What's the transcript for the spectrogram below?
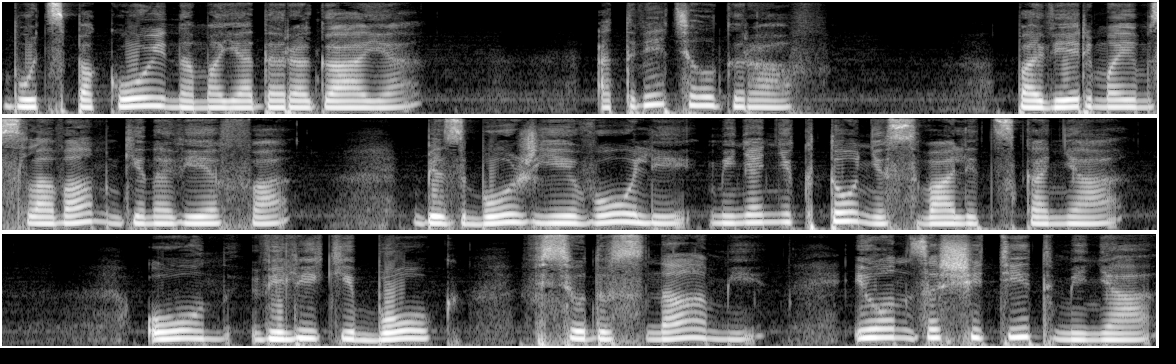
«Будь спокойна, моя дорогая», — ответил граф. «Поверь моим словам, Геновефа, без Божьей воли меня никто не свалит с коня. Он, великий Бог, всюду с нами, и Он защитит меня,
